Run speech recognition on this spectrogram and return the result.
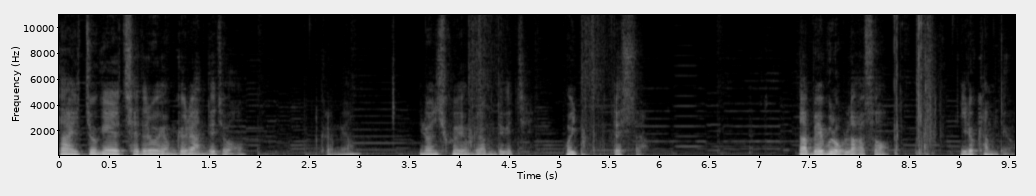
자 이쪽에 제대로 연결이 안 되죠. 그러면 이런 식으로 연결하면 되겠지. 호잇 됐어요. 자 맵을 올라가서 이렇게 하면 돼요.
